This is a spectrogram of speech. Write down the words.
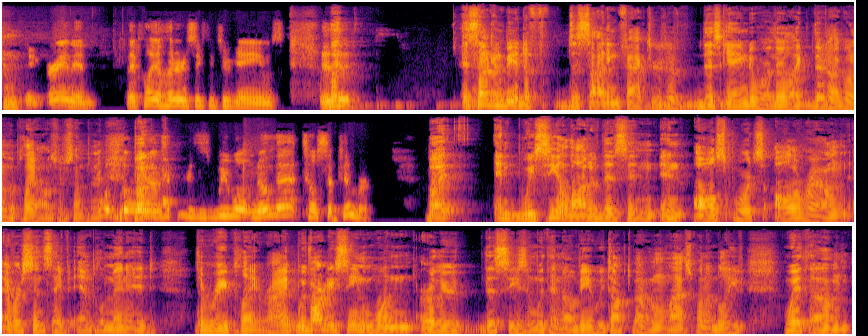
granted, they play 162 games. Is But it? It's not going to be a def- deciding factor to this game to where they're like they're not going to the playoffs or something. Well, but, what I'm saying is, we won't know that till September. But and we see a lot of this in in all sports all around ever since they've implemented the replay, right? We've already seen one earlier this season with MLB. We talked about it on the last one, I believe, with um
